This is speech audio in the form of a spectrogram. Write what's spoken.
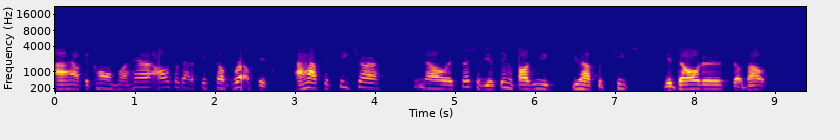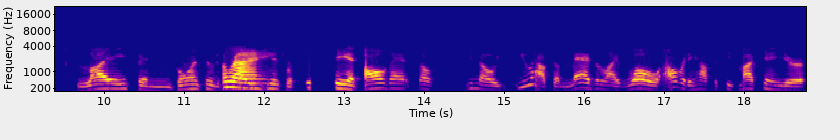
I have to comb her hair. I also got to fix her breakfast. I have to teach her, you know, especially if you're a single father, you you have to teach your daughters about life and going through the right. stages, and all that. So you know, you have to imagine like, whoa, I already have to teach my ten year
